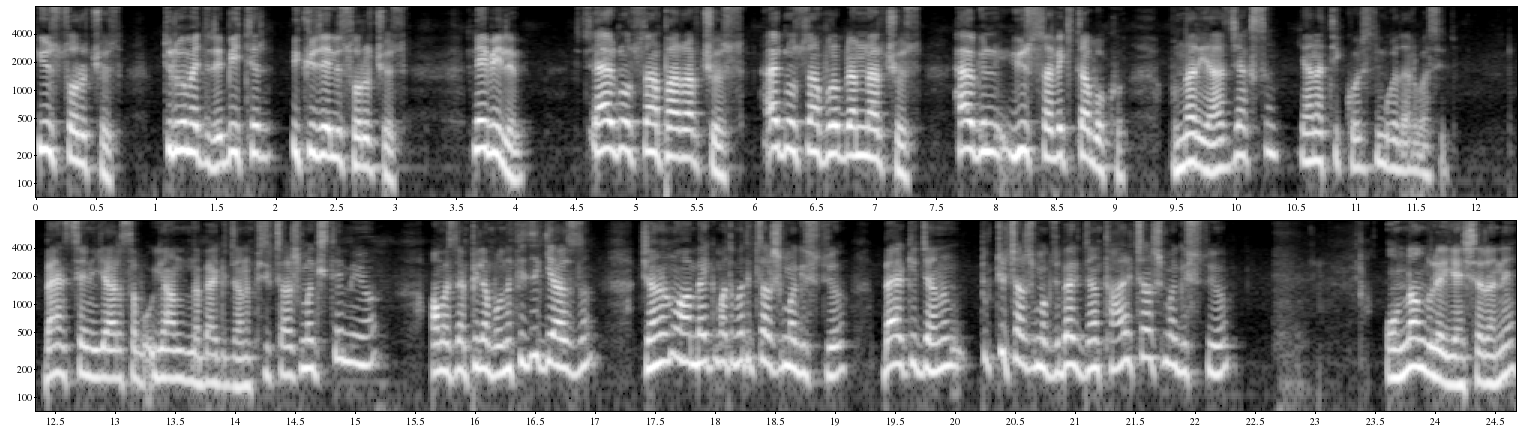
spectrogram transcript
100 soru çöz. Trigonometri bitir. 250 soru çöz. Ne bileyim. Her gün 30 tane paragraf çöz. Her gün 30 tane problemler çöz. Her gün 100 sayfa kitap oku. Bunları yazacaksın. Yana tik koyacaksın. Bu kadar basit. Ben seni yarın sabah uyandığında belki canın fizik çalışmak istemiyor. Ama sen plan programında fizik yazdın. Canın o an belki matematik çalışmak istiyor. Belki canın Türkçe çalışmak istiyor. Belki canın tarih çalışmak istiyor. Ondan dolayı gençler hani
